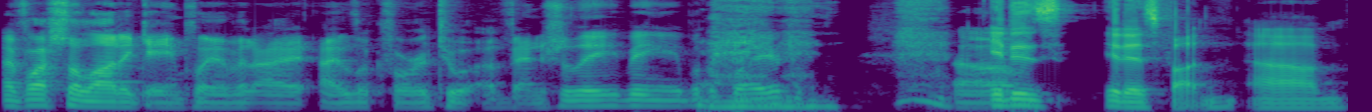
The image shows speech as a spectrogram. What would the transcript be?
I've watched a lot of gameplay of it. I, I look forward to eventually being able to play it. Um, it is it is fun. Um,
